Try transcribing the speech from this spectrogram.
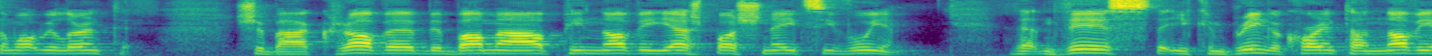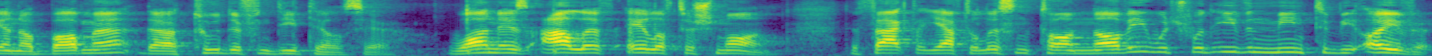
on what we learned. That this, that you can bring according to a Navi and a Bama, there are two different details here. One is Aleph, Elif Tishman. The fact that you have to listen to a Navi, which would even mean to be over.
